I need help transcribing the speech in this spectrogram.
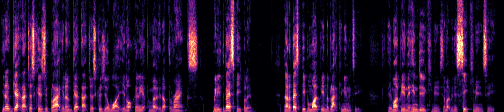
You don't get that just because you're black. You don't get that just because you're white. You're not going to get promoted up the ranks. We need the best people in. Now, the best people might be in the black community. They might be in the Hindu community. They might be in the Sikh community.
